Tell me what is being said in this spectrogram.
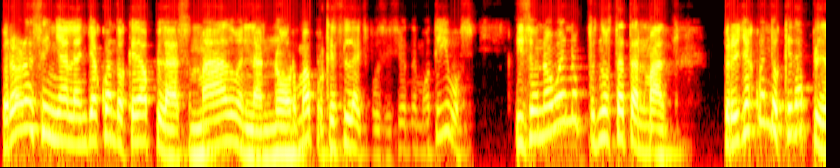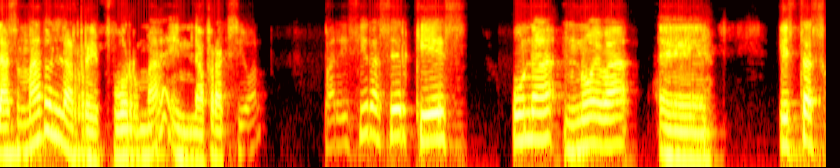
Pero ahora señalan ya cuando queda plasmado en la norma, porque es la exposición de motivos. Dice uno, bueno, pues no está tan mal. Pero ya cuando queda plasmado en la reforma, en la fracción, pareciera ser que es una nueva, eh, estas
